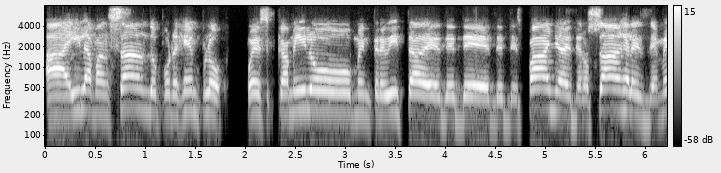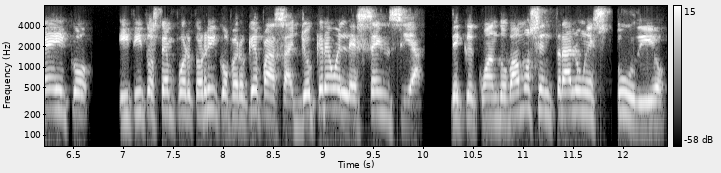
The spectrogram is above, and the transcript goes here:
a ir avanzando. Por ejemplo, pues Camilo me entrevista desde España, desde Los Ángeles, de México, y Tito está en Puerto Rico, pero ¿qué pasa? Yo creo en la esencia de que cuando vamos a entrar a un estudio,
